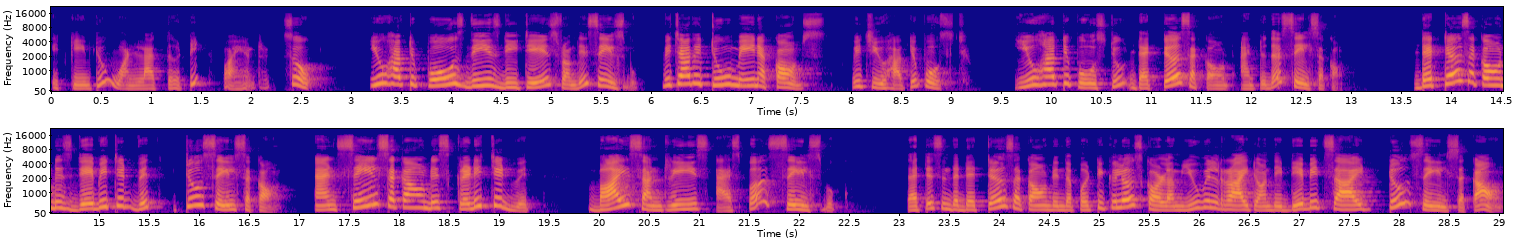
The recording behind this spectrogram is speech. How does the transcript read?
it came to 1,30,500. So, you have to post these details from the sales book. Which are the two main accounts which you have to post? You have to post to debtors account and to the sales account. Debtors account is debited with to sales account and sales account is credited with by sundries as per sales book. That is in the debtors account in the particulars column you will write on the debit side to sales account.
